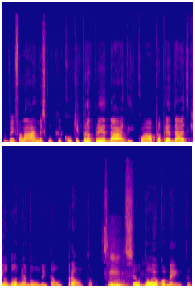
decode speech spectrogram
não vem falar, ah, mas com, que- com que propriedade? Com a propriedade que eu dou a minha bunda. Então, pronto. Se eu, Sim. se eu dou, eu comento.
